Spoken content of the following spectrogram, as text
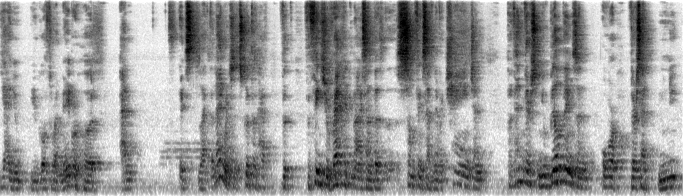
yeah, you you go through a neighborhood and it's like the language. It's good to have the the things you recognize and the some things have never changed and but then there's new buildings and or there's a new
